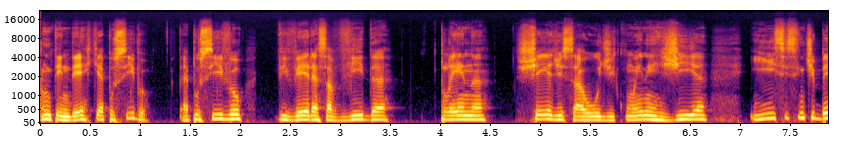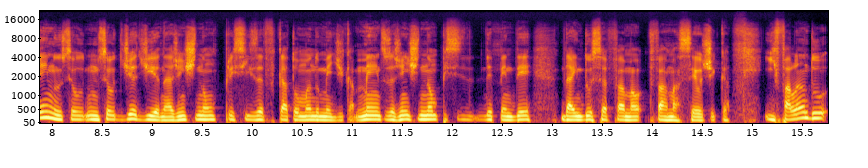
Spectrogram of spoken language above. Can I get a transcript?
entender que é possível. É possível viver essa vida plena, cheia de saúde, com energia e se sentir bem no seu, no seu dia a dia, né? A gente não precisa ficar tomando medicamentos, a gente não precisa depender da indústria farma farmacêutica. E falando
